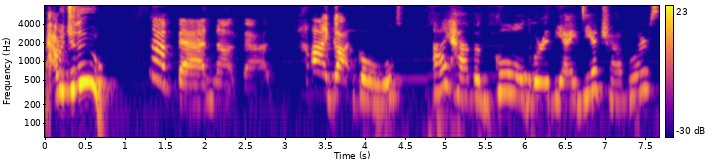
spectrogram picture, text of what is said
How did you do? Not bad, not bad. I got gold. I have a gold worthy idea, travelers.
